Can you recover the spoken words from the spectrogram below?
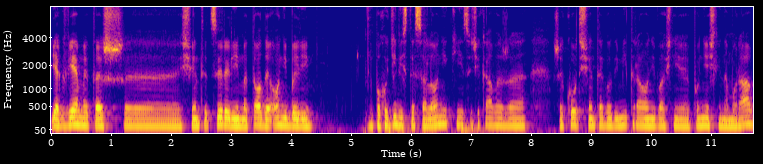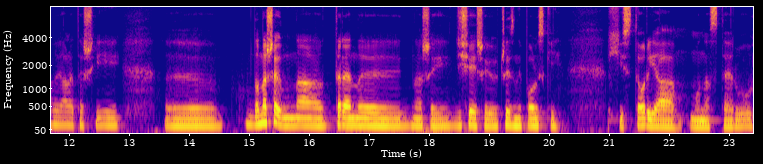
Jak wiemy też e, święty Cyryl i Metody, oni byli pochodzili z Tesaloniki. Co ciekawe, że, że kult świętego Dymitra oni właśnie ponieśli na Morawy, ale też i yy, do naszego, na tereny naszej dzisiejszej ojczyzny Polski. Historia monasteru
